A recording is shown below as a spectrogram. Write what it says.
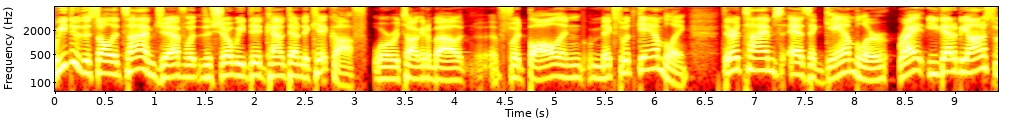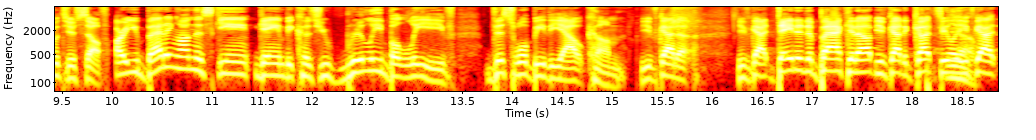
we do this all the time, Jeff, with the show we did, Countdown to Kickoff, where we're talking about uh, football and mixed with gambling. There are times as a gambler, right? You got to be honest with yourself. Are you betting on this game game because you really believe this will be the outcome? You've got to. You've got data to back it up. You've got a gut feeling. Yeah. You've got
